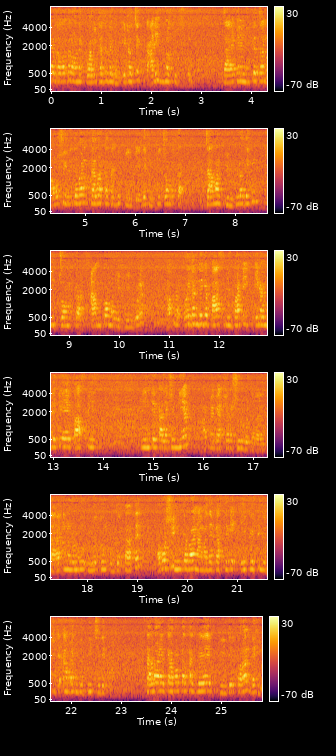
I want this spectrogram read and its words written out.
এটি কি অনেক কোয়ালিটি আছে। দেখুন, এটা হচ্ছে কারিজমা সিস্টেম যারা এখানে নিতে চান, অবশ্যই নিতে পারেন। স্যালোয়ারটা থাকবে প্রিন্টে দেখুন, কি চমৎকার। জামার প্রিন্টগুলো দেখুন, কি চমৎকার। আনকমন এই প্রিন্টগুলো আপনার ওইখান থেকে পাঁচ পিস বাটিক এখান থেকে পাঁচ পিস প্রিন্টের কালেকশন নিয়ে আপনার ব্যবসাটা শুরু করতে পারেন। তারা কিন্তু নতুন নতুন উদ্যোক্তা আছে অবশ্যই নিতে পারেন। আমাদের কাছ থেকে এই ফেসিলিটিটা আমরা কিন্তু দিচ্ছি। দেখুন স্যালোয়ারের কাপড়টা থাকবে প্রিন্টের করা। দেখুন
